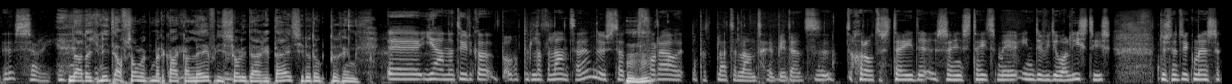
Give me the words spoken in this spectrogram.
Eh, sorry. nou, dat je niet afzonderlijk met elkaar kan leven, die solidariteit, zie je dat ook terug in? Eh, ja, natuurlijk op- op het platteland. Hè? Dus dat, Mhm. vooral op het platteland heb je dat. Eh, De grote steden zijn steeds meer individualistisch. Dus natuurlijk mensen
